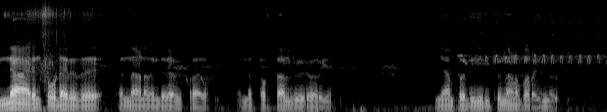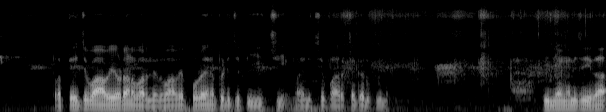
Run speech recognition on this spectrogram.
ആരും തൊടരുത് എന്നാണ് അതിന്റെ ഒരു അഭിപ്രായം. എന്നെ തൊട്ടാൽ വിവരം അറിയും. ഞാൻ പ്രതികരിക്കുമെന്നാണ് പറയുന്നത്. പ്രത്യേകിച്ച് വാവയോടാണ് പറഞ്ഞത്. വാവ എപ്പോഴും അതിനെ പിടിച്ച് പീച്ച് വലിച്ച് പറിച്ചൊക്കെ എടുക്കില്ല ഇനി അങ്ങനെ ചെയ്താൽ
